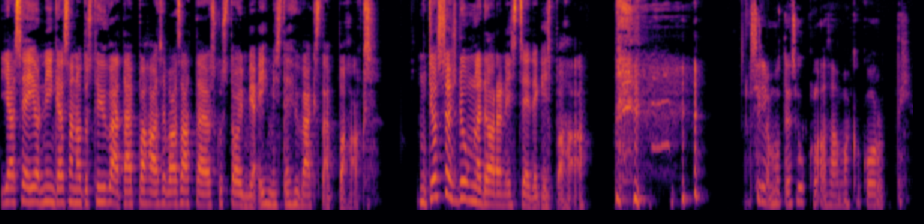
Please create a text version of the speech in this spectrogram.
ja se ei ole niinkään sanotusti hyvää tai pahaa, se vaan saattaa joskus toimia ihmisten hyväksi tai pahaksi. Mutta jos se olisi Dumbledore, niin se ei tekisi pahaa. Sillä on muuten suklaasammakko kortti.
